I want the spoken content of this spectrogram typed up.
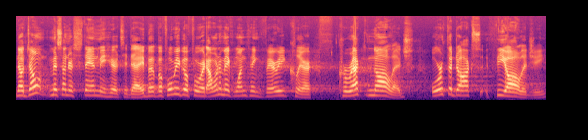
now, don't misunderstand me here today, but before we go forward, I want to make one thing very clear. Correct knowledge, orthodox theology,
